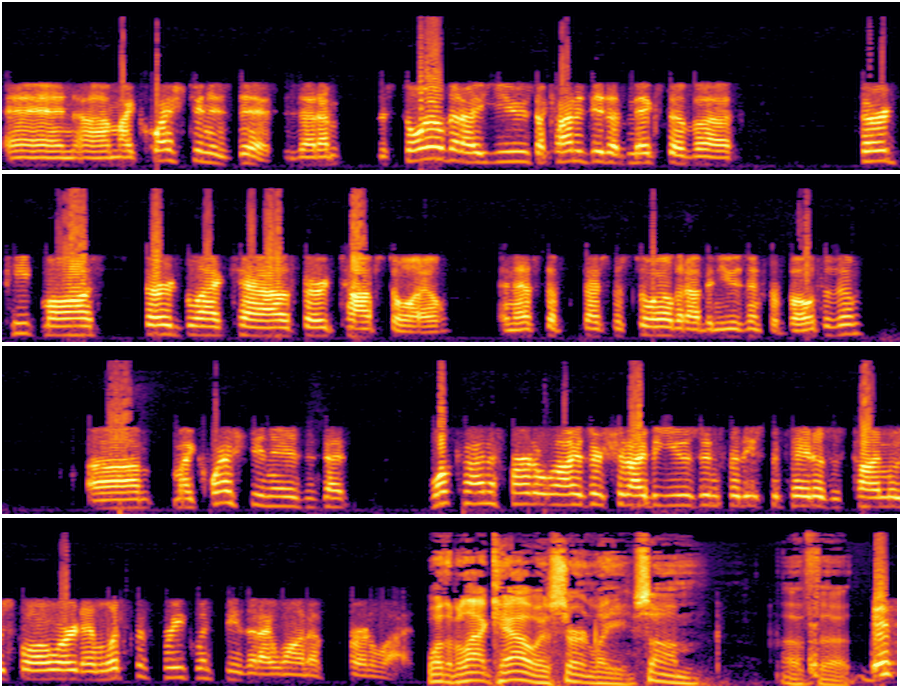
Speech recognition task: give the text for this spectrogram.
And uh, my question is this: is that I'm the soil that I used. I kind of did a mix of uh, third peat moss, third black cow, third topsoil, and that's the that's the soil that I've been using for both of them. Um, my question is, is that what kind of fertilizer should I be using for these potatoes as time moves forward, and what's the frequency that I want to fertilize? Well, the black cow is certainly some of the. It's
